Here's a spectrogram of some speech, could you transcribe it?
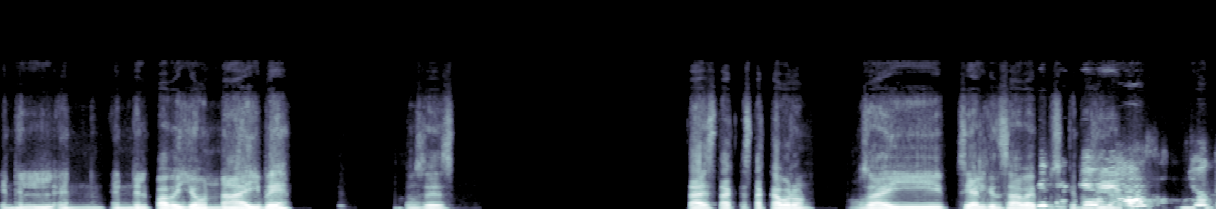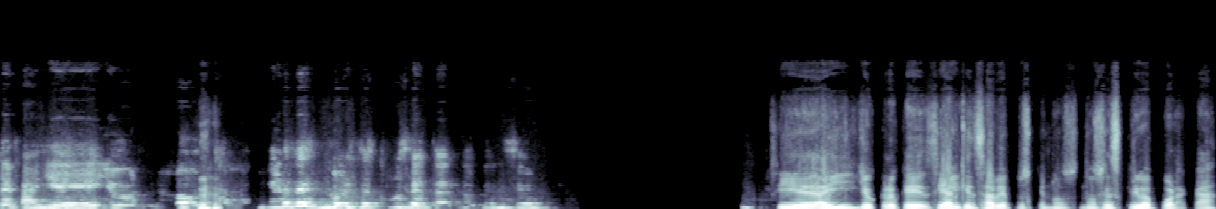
en el, en, en el pabellón A y B. Entonces, está, está, está cabrón. O sea, ahí si alguien sabe, pues que nos diga. yo te fallé, ¿eh? Yo los, a los verdes no les puse tanta atención. Sí, eh, ahí yo creo que si alguien sabe, pues que nos, nos escriba por acá.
